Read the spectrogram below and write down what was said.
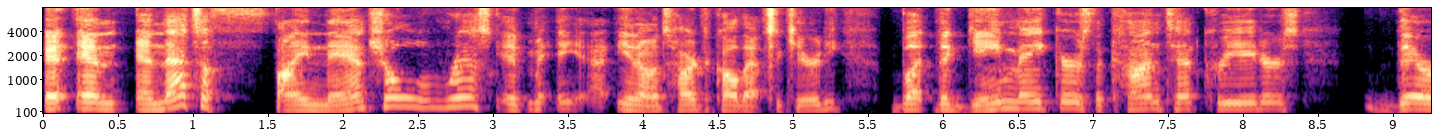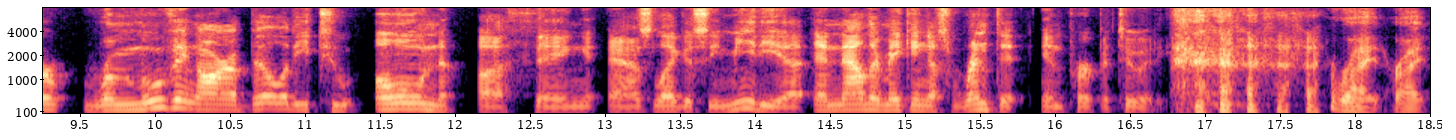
and, and and that's a financial risk. It you know it's hard to call that security but the game makers the content creators they're removing our ability to own a thing as legacy media and now they're making us rent it in perpetuity. Right right.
